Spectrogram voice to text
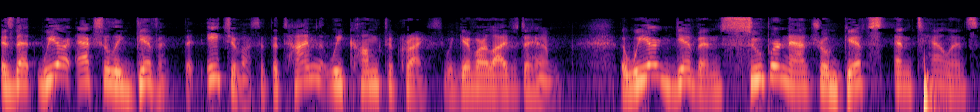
is that we are actually given, that each of us, at the time that we come to Christ, we give our lives to Him, that we are given supernatural gifts and talents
